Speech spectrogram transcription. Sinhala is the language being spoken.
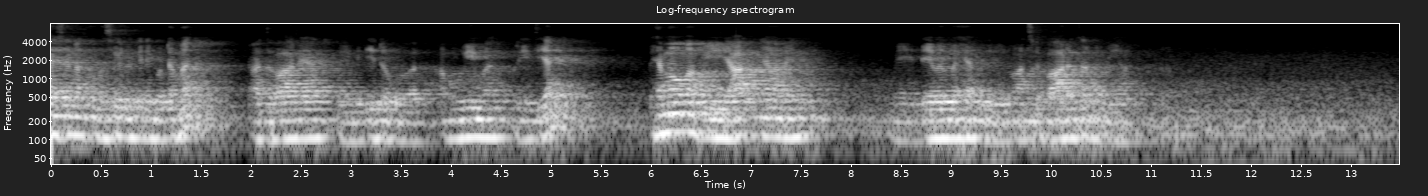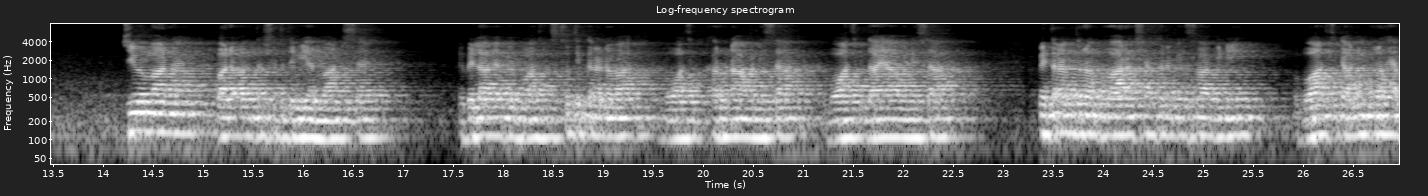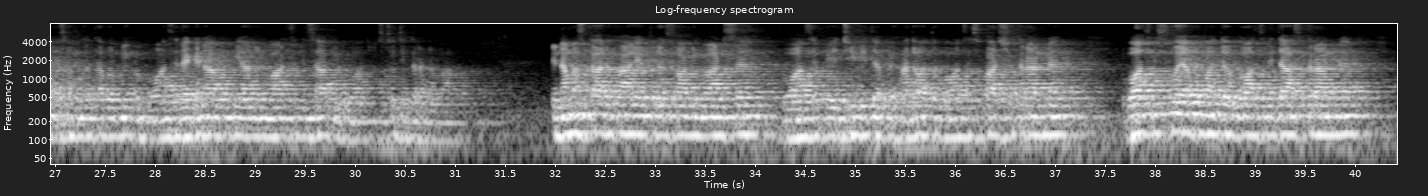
සුව උදෑසනක් ඔබ සියලු කෙනෙකුටම අදවාරයක් මේ විදිහට ඔබ හමුවීම ප්‍රීතිය. හැමෝම අපි යාඥාවෙන් මේ දේව මහත්මයාගේ වහන්සේ බාර කරන මේ ජීවමාන බලවන්ත ශුද්ධ දෙවියන් වහන්සේ මේ වෙලාවේ අපි වහන්සේ ස්තුති කරනවා. වහන්සේ කරුණාව නිසා වහන්සේ දයාව නිසා. මෙතරම් දුර ආරක්ෂා කරමින් ස්වාමිනී වහන්සේගේ අනුග්‍රහය අප සමග තබමින් ඔබ වහන්සේ රැගෙන ආව පියාණන් වහන්සේ නිසා අපි වහන්සේ ස්තුති කරනවා. මේ নমස්කාර කාලය තුළ ස්වාමීන් වහන්සේ වහන්සේ අපේ ජීවිත අපේ හදවත ඔබ වහන්සේ ස්පර්ශ කරන්න, ඔබ වහන්සේ සුවය අප මැද ඔබ වහන්සේ නිදාස් කරන්න,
